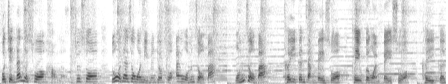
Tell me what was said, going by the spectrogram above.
我简单的说好了，就说，如果在中文里面就说，哎，我们走吧，我们走吧，可以跟长辈说，可以跟晚辈说，可以跟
